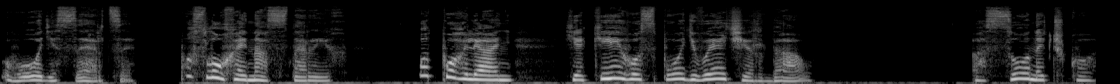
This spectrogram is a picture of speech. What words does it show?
Годі, серце, послухай нас, старих. От поглянь, який Господь вечір дав. А сонечко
